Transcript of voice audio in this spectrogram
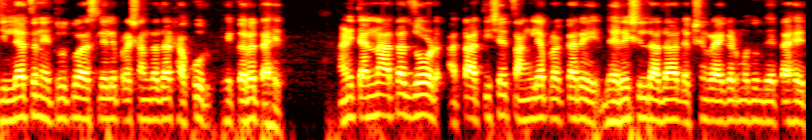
जिल्ह्याचं नेतृत्व असलेले प्रशांतदादा ठाकूर हे करत आहेत. आणि त्यांना आता जोड आता अतिशय चांगल्या प्रकारे धैर्यशील दादा दक्षिण रायगडमधून देत आहेत.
